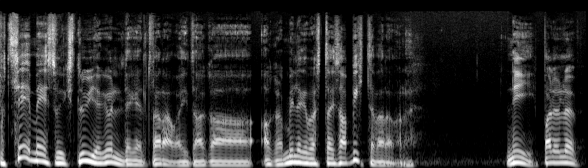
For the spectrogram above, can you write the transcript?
vot see mees võiks lüüa küll tegelikult väravaid, aga, aga millegipärast ta ei saa pihta väravale. nii, palju lööb?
